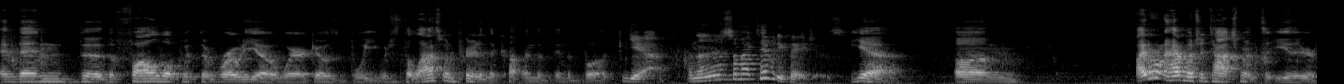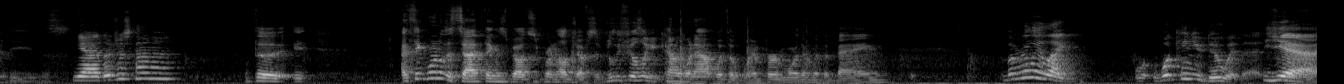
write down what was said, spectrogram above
and then the the follow up with the rodeo where it goes Bui, which is the last one printed in the co- in the in the book. yeah. And then there's some activity pages. Yeah. Um, I don't have much attachment to either of these. Yeah, they're just kind of the it, I think one of the sad things about Super Hella Jeff is it really feels like it kind of went out with a whimper more than with a bang. But really, like, wh- what can you do with it? Yeah,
